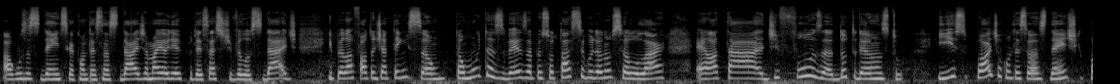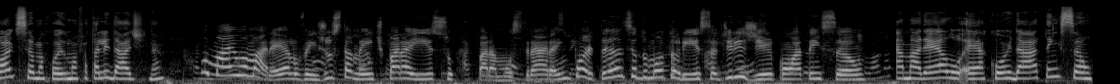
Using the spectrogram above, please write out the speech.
alguns acidentes que acontecem na cidade, a maioria por excesso de velocidade e pela falta de atenção. Então, muitas vezes, a pessoa está segurando o celular, ela está difusa do trânsito. E isso pode acontecer um acidente que pode ser uma coisa, uma fatalidade, né? O Maio Amarelo vem justamente para isso, para mostrar a importância do motorista dirigir com atenção. Amarelo é a cor da atenção,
